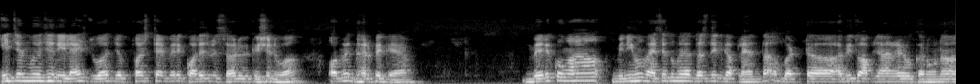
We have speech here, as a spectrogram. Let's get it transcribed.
ये जब मुझे रियलाइज़ हुआ जब फ़र्स्ट टाइम मेरे कॉलेज में सर वेकेशन हुआ और मैं घर पे गया। मेरे को वहाँ मिनिमम ऐसे तो मेरा दस दिन का प्लान था बट अभी तो आप जान रहे हो कोरोना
